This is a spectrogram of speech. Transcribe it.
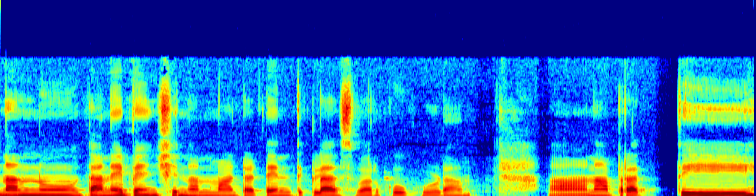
నన్ను తనే పెంచింది అనమాట టెన్త్ క్లాస్ వరకు కూడా. నా ప్రతి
